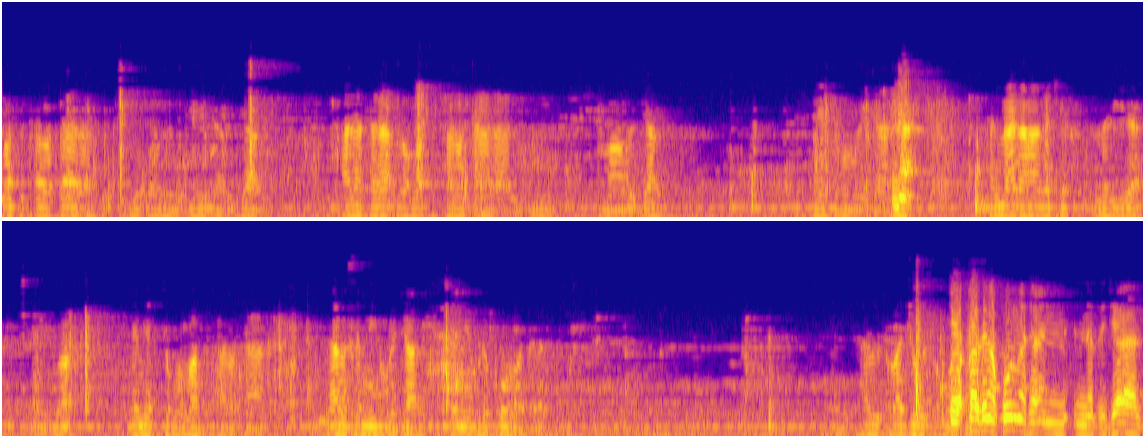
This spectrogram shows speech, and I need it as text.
الله سبحانه وتعالى من المؤمنين رجال هذا ثناء الله سبحانه وتعالى على المؤمنين كما رجال تسميتهم رجال نعم. هل معنى هذا شيخ الذين لم يكتبوا الله سبحانه وتعالى؟ لا نسميهم رجال نسميهم ذكور مثلا. هل رجل هو إيه، قد نقول مثلا إن إن الرجال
